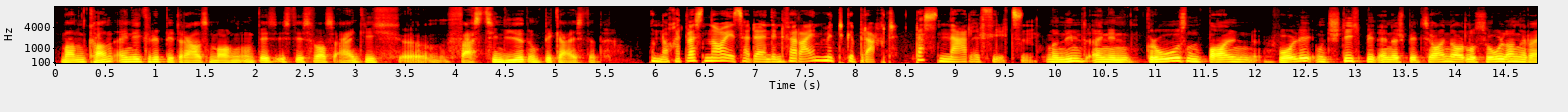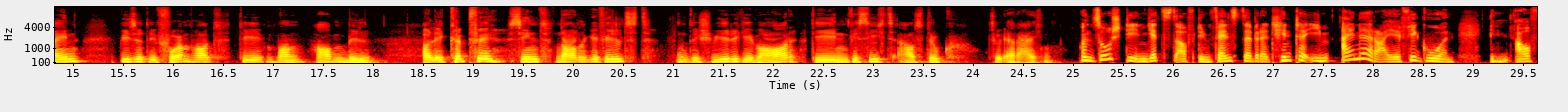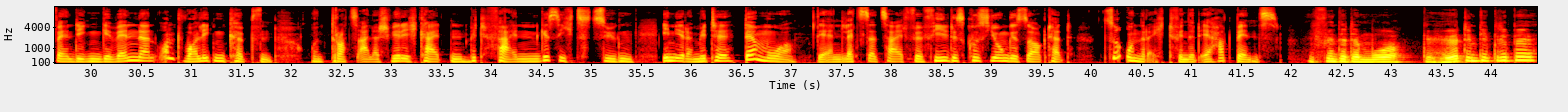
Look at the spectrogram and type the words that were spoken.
man kann eine Krippe draus machen und das ist das, was eigentlich äh, fasziniert und begeistert. Und noch etwas Neues hat er in den Verein mitgebracht, das Nadelfilzen. Man nimmt einen großen Ballen Wolle und sticht mit einer Spezialnadel so lange rein, bis er die Form hat, die man haben will. Alle Köpfe sind nadelgefilzt und das Schwierige war, den Gesichtsausdruck zu erreichen. Und so stehen jetzt auf dem Fensterbrett hinter ihm eine Reihe Figuren in aufwendigen Gewändern und wolligen Köpfen und trotz aller Schwierigkeiten mit feinen Gesichtszügen. In ihrer Mitte der Moor, der in letzter Zeit für viel Diskussion gesorgt hat. Zu Unrecht findet Erhard Benz. Ich finde, der Moor gehört in die Krippe,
